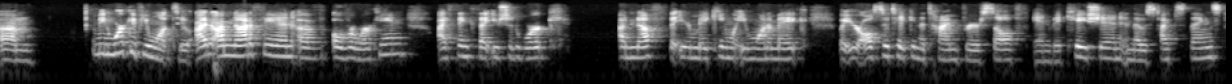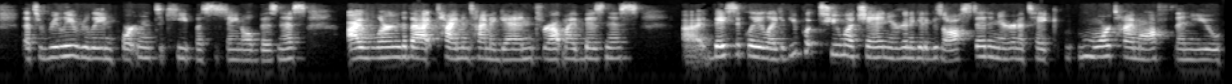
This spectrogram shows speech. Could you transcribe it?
um, I mean, work if you want to. I, I'm not a fan of overworking. I think that you should work enough that you're making what you want to make, but you're also taking the time for yourself and vacation and those types of things. That's really, really important to keep a sustainable business. I've learned that time and time again throughout my business uh, basically like if you put too much in you're going to get exhausted and you're going to take more time off than you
